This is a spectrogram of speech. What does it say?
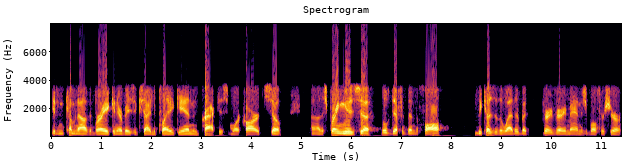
getting coming out of the break, and everybody's excited to play again and practice work hard. So, uh, the spring is uh, a little different than the fall because of the weather, but very very manageable for sure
